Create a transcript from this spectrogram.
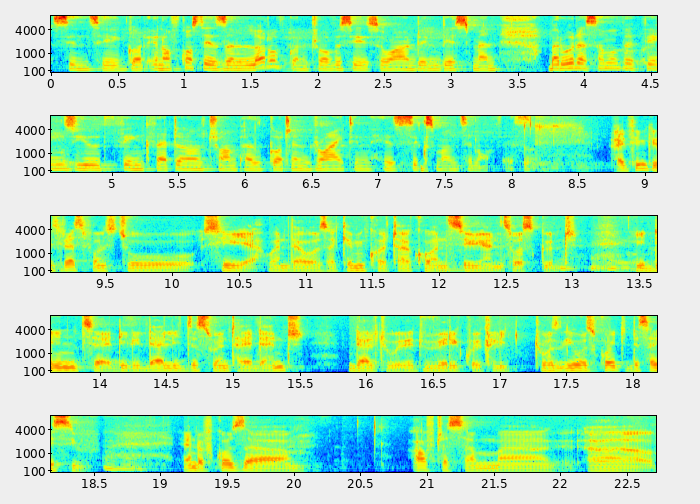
since he got in? Of course, there's a lot of controversy surrounding this man, but what are some of the things you think that Donald Trump has gotten right in his six months in office? I think his response to Syria when there was a chemical attack on Syrians was good. Mm -hmm. He didn't uh, dilly-dally, just went ahead and dealt with it very quickly. It was, he was quite decisive. Mm -hmm. And of course, uh, after some uh, uh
